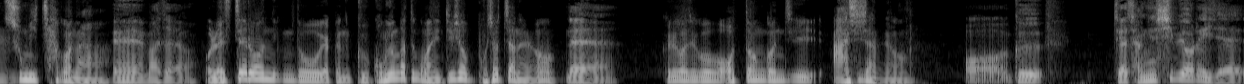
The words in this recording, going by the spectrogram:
음. 숨이 차거나 네, 맞아요. 어, 레스테로님도 약간 그 공연 같은 거 많이 뛰셔 보셨잖아요. 네, 그래가지고 어떤 건지 아시잖아요. 어, 그 제가 작년 12월에 이제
